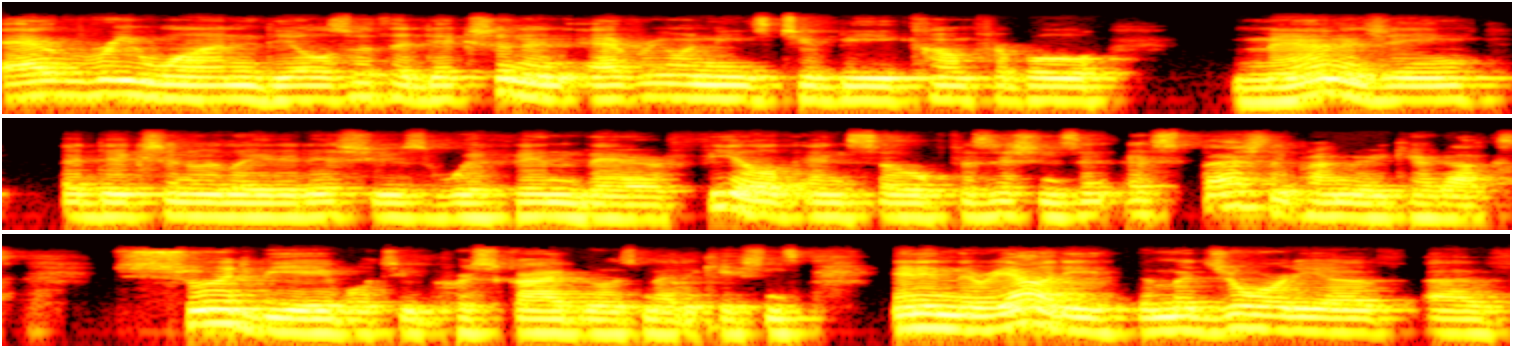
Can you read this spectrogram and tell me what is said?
everyone deals with addiction, and everyone needs to be comfortable managing addiction related issues within their field. And so, physicians, and especially primary care docs, should be able to prescribe those medications. And in the reality, the majority of, of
